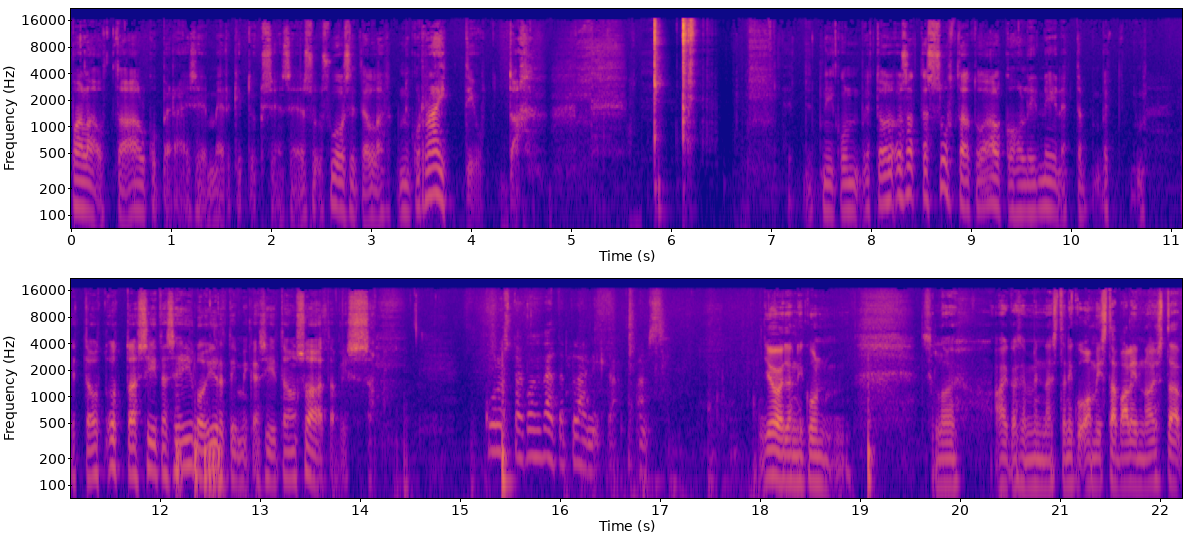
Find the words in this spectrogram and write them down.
palauttaa alkuperäiseen merkitykseensä ja su- suositella niin kuin raittiutta. Et, et niin kuin, että osattaisiin suhtautua alkoholiin niin, että, että, että ot- ottaa siitä se ilo irti, mikä siitä on saatavissa. Kuulostaako hyvältä planilta, Anssi? Joo, ja niin kuin silloin aikaisemmin näistä niin kuin omista valinnoista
